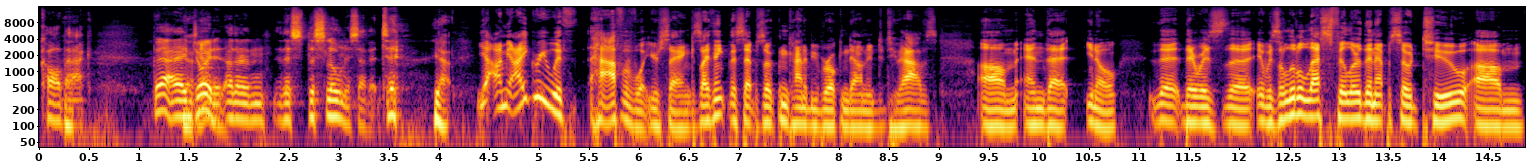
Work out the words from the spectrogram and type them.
callback. But yeah, I enjoyed it other than this, the slowness of it. Yeah. Yeah, I mean, I agree with half of what you're saying because I think this episode can kind of be broken down into two halves, um, and that you know the there was the it was a little less filler than episode two. Um,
